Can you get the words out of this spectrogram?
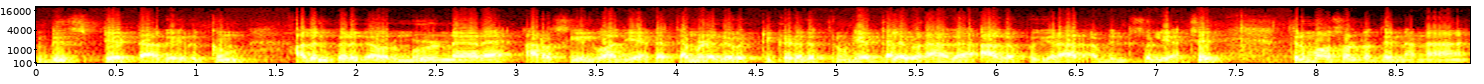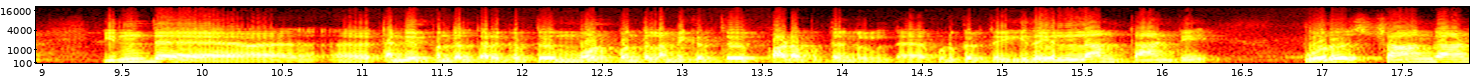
ரிலீஸ் டேட்டாக இருக்கும். அதன் பிறகு அவர் முழு நேர அரசியல்வாதியாக தமிழக வெற்றி கழகத்தினுடைய தலைவராக ஆகப்போகிறார் அப்படின்னு சொல்லியாச்சு. திரும்ப சொல்கிறது என்னென்னா இந்த தண்ணீர் பந்தல் திறக்கிறது மோர் பந்தல் அமைக்கிறது பாடப்புத்தகங்கள் த- கொடுக்கறது இதையெல்லாம் தாண்டி ஒரு ஸ்ட்ராங்கான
